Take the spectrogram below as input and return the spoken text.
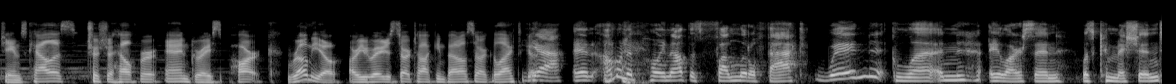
James Callis, Tricia Helfer, and Grace Park. Romeo, are you ready to start talking Battlestar Galactica? Yeah, and I'm going to point out this fun little fact. When Glenn A. Larson was commissioned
